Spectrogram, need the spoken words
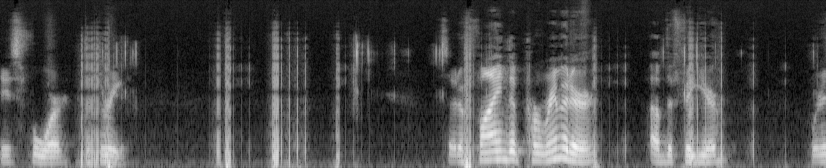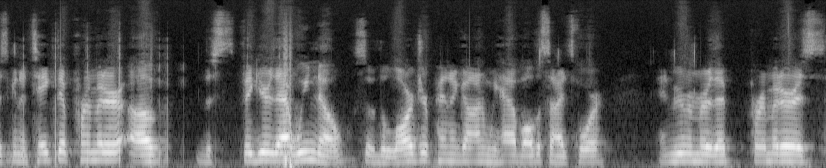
is 4 to 3. So to find the perimeter of the figure, we're just going to take the perimeter of the figure that we know. So the larger pentagon we have all the sides for. And we remember that perimeter is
